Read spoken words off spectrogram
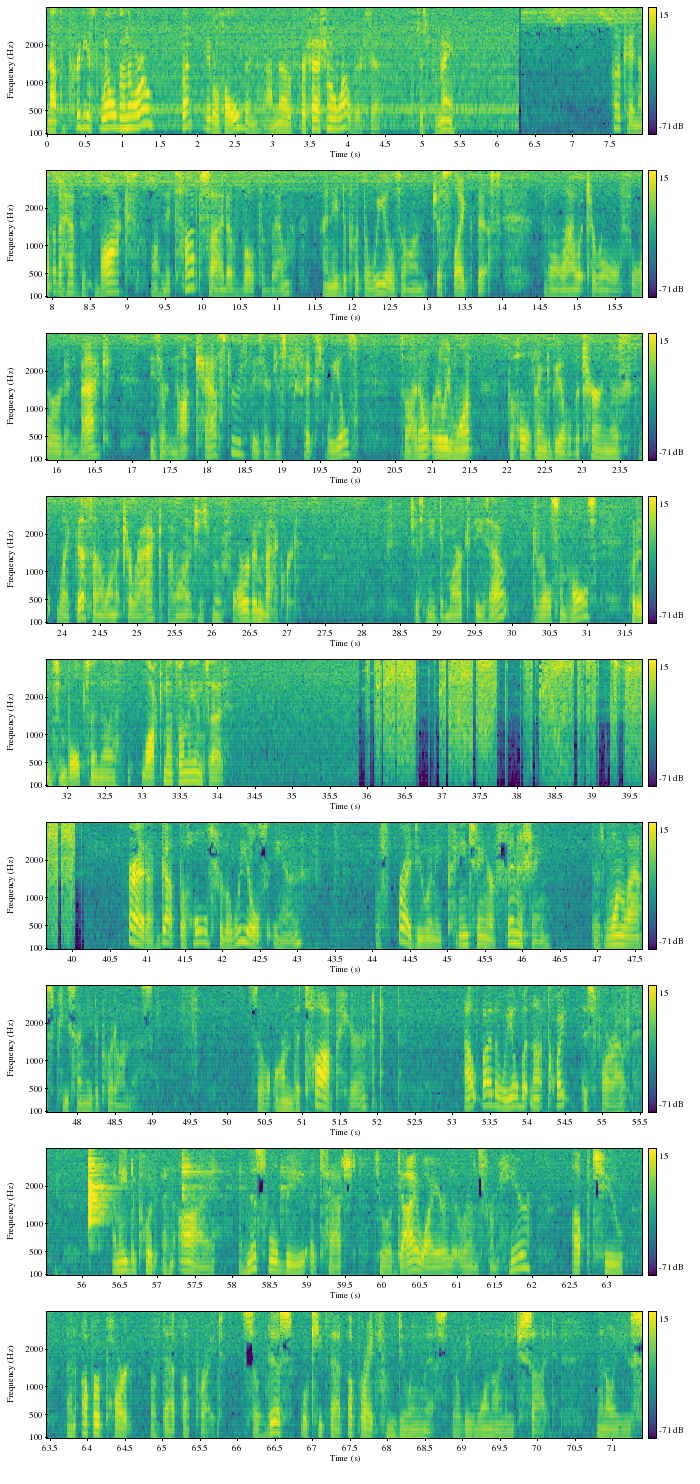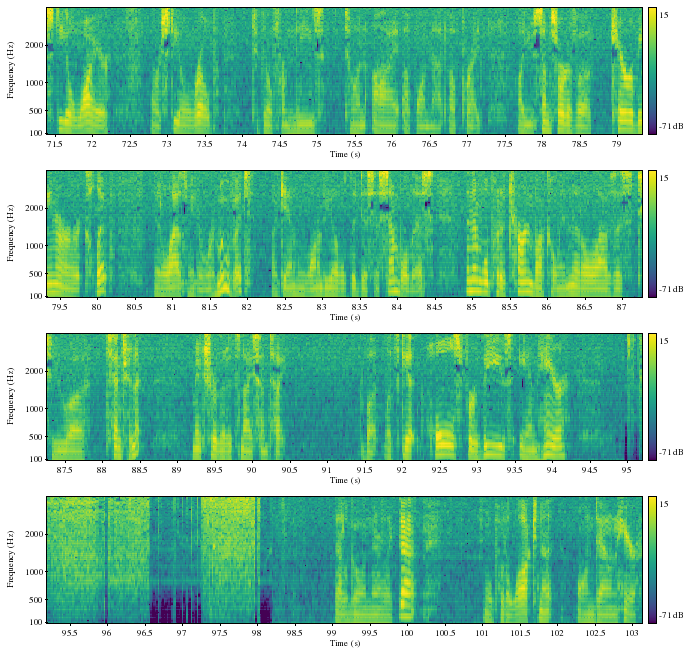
Not the prettiest weld in the world, but it'll hold and I'm not a professional welder, so it's just for me. Okay, now that I have this box on the top side of both of them, I need to put the wheels on just like this. It'll allow it to roll forward and back. These are not casters, these are just fixed wheels. So I don't really want the whole thing to be able to turn this like this. I don't want it to rack. I want it to just move forward and backward. Just need to mark these out, drill some holes, put in some bolts and uh, lock nuts on the inside. Alright, I've got the holes for the wheels in. Before I do any painting or finishing, there's one last piece I need to put on this. So on the top here, out by the wheel but not quite this far out, I need to put an eye, and this will be attached to a guy wire that runs from here up to an upper part of that upright. So this will keep that upright from doing this. There will be one on each side. Then I'll use steel wire or steel rope to go from these to an eye up on that upright. I'll use some sort of a carabiner or a clip that allows me to remove it. Again, we want to be able to disassemble this. And then we'll put a turnbuckle in that allows us to uh, tension it, make sure that it's nice and tight. But let's get holes for these in here. That'll go in there like that. And we'll put a lock nut on down here.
